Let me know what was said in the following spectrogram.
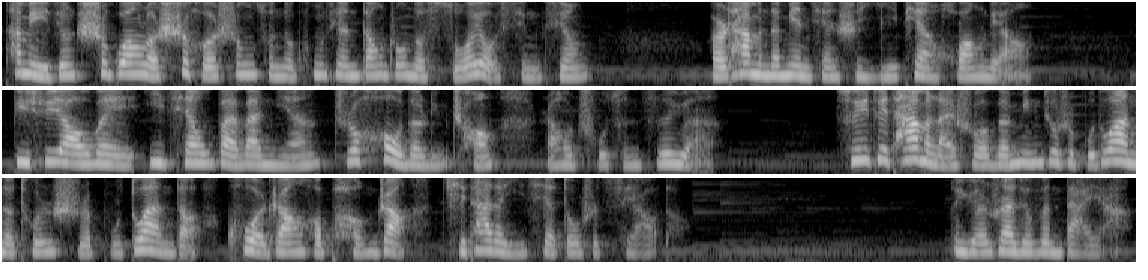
他们已经吃光了适合生存的空间当中的所有行星。而他们的面前是一片荒凉，必须要为一千五百万年之后的旅程，然后储存资源。所以对他们来说，文明就是不断的吞噬、不断的扩张和膨胀，其他的一切都是次要的。那元帅就问大牙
